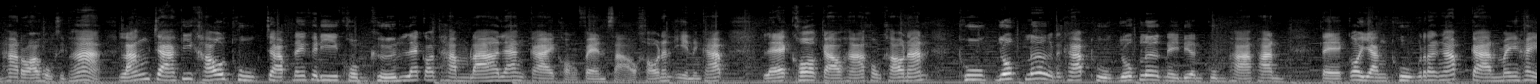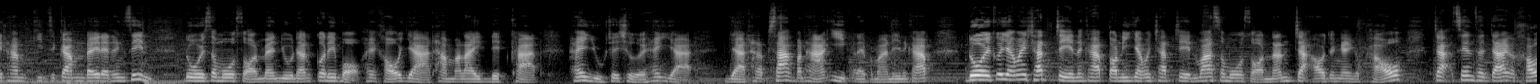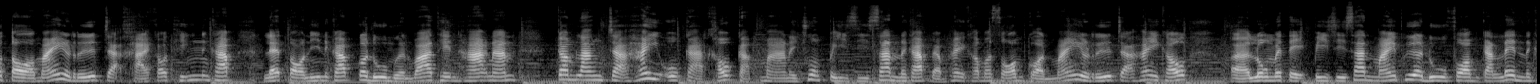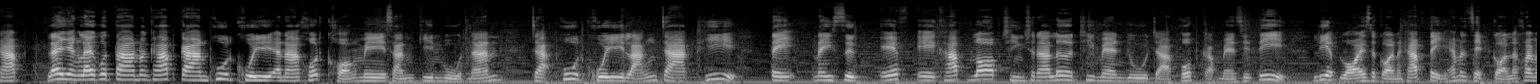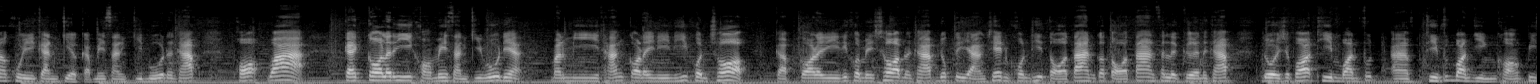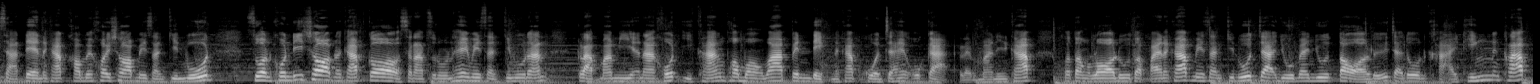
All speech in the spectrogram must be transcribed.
2565 หลังจากที่เขาถูกจับในคดีข่มขืน และก็ทำร้ายร่างกายของแฟนสาวเขานั่นเองนะครับ และข้อกล่าวหาของเขานั้น ถูกยกเลิกนะครับ ถูกยกเลิกในเดือนกุมภาพันธ์แต่ก็ยังถูกระงับการไม่ให้ทำกิจกรรมใด ๆ ทั้งสิ้น โดยสโมสรแมนยูนั้นก็ได้บอกให้เขาอย่าทำอะไรเด็ดขาด ให้อยู่เฉยๆ ให้อย่าอย่าสร้างปัญหาอีกอะไรประมาณนี้นะครับ โดยก็ยังไม่ชัดเจนนะครับ ตอนนี้ยังไม่ชัดเจนว่าสโมสรนนั้นจะเอายังไงกับเขา จะเซ็นสัญญากับเขาต่อไหมหรือจะขายเขาทิ้งนะครับ และตอนนี้นะครับก็ดูเหมือนว่าเทนฮากนั้น กำลังจะให้โอกาสเขากลับมาในช่วงปีซีซั่นนะครับ แบบให้เขามาซ้อมก่อนไหม หรือจะให้เขาเลงไปเตะปีซีซั่นไหมเพื่อดูฟอร์มการเล่นนะครับ และอย่างไรก็ตามนะครับ การพูดคุยอนาคตของเมสันกินวูดนั้น จะพูดคุยหลังจากที่เตะในศึก FA ครับรอบชิงชนะเลิศที่แมนยูจะพบกับแมนซิตี้เรียบร้อยซะก่อนนะครับ เตะให้มันเสร็จก่อนแล้วค่อยมาคุยกันเกี่ยวกับเมสันกินวูดนะครับ เพราะว่า การกรณีของเมสันกิวูดเนี่ยมันมีทั้งกรณีที่คนชอบกับกรณีที่คนไม่ชอบนะครับ ยกตัวอย่างเช่น คนที่ต่อต้านก็ต่อต้านซะเหลือเกินนะครับ โดยเฉพาะทีมบอลฟุตทีมฟุตบอลหญิงของปีศาจแดงนะครับ เขาไม่ค่อยชอบเมสันกินวูด ส่วนคนที่ชอบนะครับ ก็สนับสนุนให้เมสันกินวูดนั้น กลับมามีอนาคตอีกครั้ง พอมองว่าเป็นเด็กนะครับ ควรจะให้โอกาสอะไรประมาณนี้ครับ ก็ต้องรอดูต่อไปนะครับ เมสันกินวูดจะอยู่แมนยูต่อหรือจะโดนขายทิ้งนะครับ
